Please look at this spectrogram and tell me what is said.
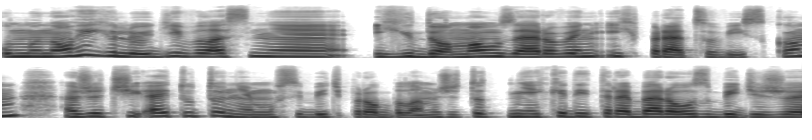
u mnohých ľudí vlastne ich domov zároveň ich pracoviskom a že či aj tuto nemusí byť problém, že to niekedy treba rozbiť, že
